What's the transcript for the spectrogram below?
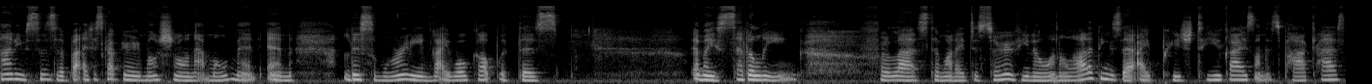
not even sensitive, but I just got very emotional in that moment. And this morning I woke up with this am I settling for less than what I deserve, you know, and a lot of things that I preach to you guys on this podcast,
